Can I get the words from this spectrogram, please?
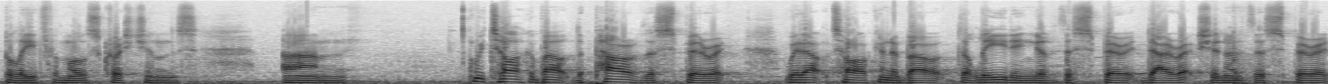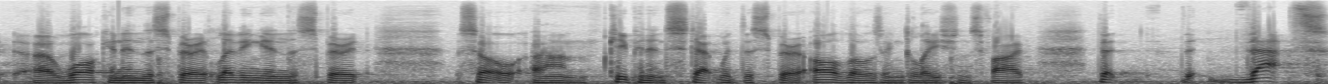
believe, for most Christians. Um, we talk about the power of the Spirit without talking about the leading of the Spirit, direction of the Spirit, uh, walking in the Spirit, living in the Spirit. So, um, keeping in step with the Spirit, all those in Galatians 5. That, that that's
